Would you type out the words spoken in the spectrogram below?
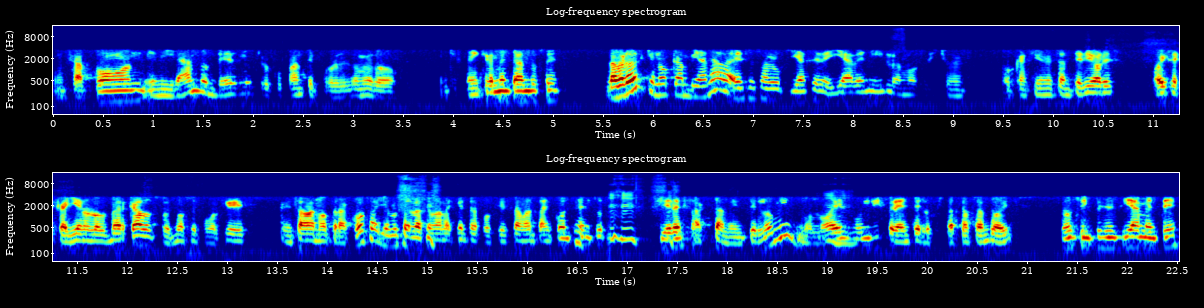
en Japón, en Irán, donde es muy preocupante por el número que está incrementándose. La verdad es que no cambia nada, eso es algo que ya se veía venir, lo hemos dicho en ocasiones anteriores. Hoy se cayeron los mercados, pues no sé por qué pensaban otra cosa, yo no sé la semana que entra por qué estaban tan contentos, si era exactamente lo mismo, no es muy diferente lo que está pasando hoy, son simple y sencillamente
